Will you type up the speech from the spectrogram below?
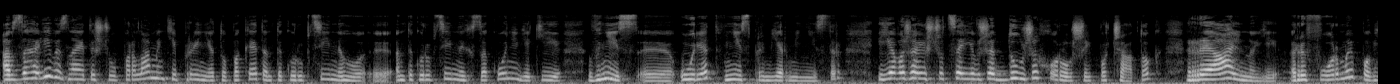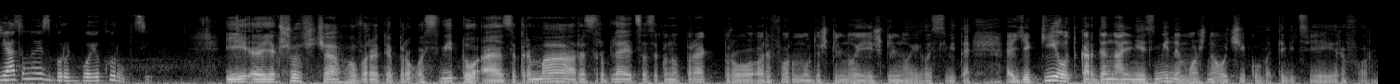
А взагалі, ви знаєте, що у парламенті прийнято пакет антикорупційного е, антикорупційних законів, які вніс е, уряд, вніс прем'єр-міністр. І я вважаю, що це є вже дуже хороший початок реальної реформи, пов'язаної з боротьбою корупції. І е, якщо ще говорити про освіту, е, зокрема розробляється законопроект про реформу дошкільної і шкільної освіти. Е, Які от кардинальні зміни можна очікувати від цієї реформи?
